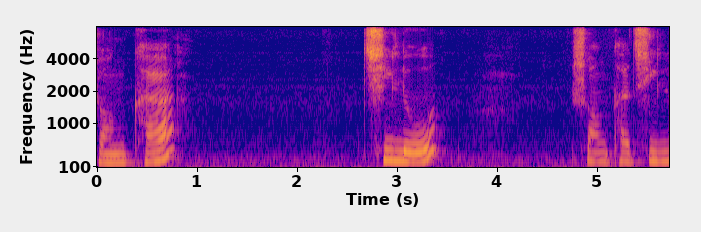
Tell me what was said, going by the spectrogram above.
সংখ্যা ছিল সংখ্যা ছিল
